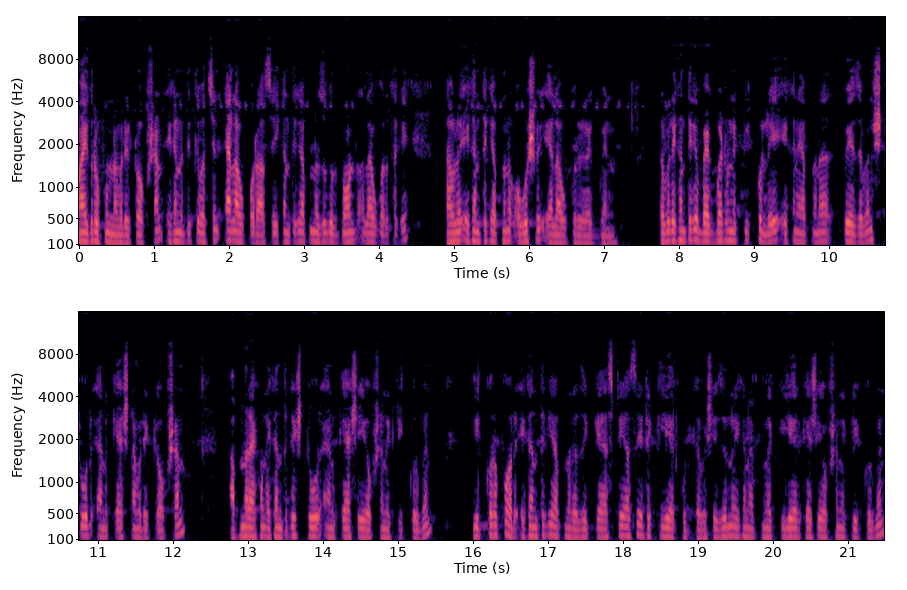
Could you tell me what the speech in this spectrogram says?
মাইক্রোফোন নামের একটা অপশান এখানে দেখতে পাচ্ছেন অ্যালাউ করা আছে। এখান থেকে আপনার যদি ডোন্ট অ্যালাউ করা থাকে, তাহলে এখান থেকে আপনারা অবশ্যই অ্যালাউ করে রাখবেন। তারপর এখান থেকে ব্যাক বাটনে ক্লিক করলে এখানে আপনারা পেয়ে যাবেন স্টোর অ্যান্ড ক্যাশ নামের একটি অপশান আপনারা এখন এখান থেকে স্টোর অ্যান্ড ক্যাশ এই অপশানে ক্লিক করবেন। ক্লিক করার পর এখান থেকে আপনারা যে ক্যাশটি আছে, এটা ক্লিয়ার করতে হবে। সেই জন্য এখানে আপনারা ক্লিয়ার ক্যাশ এই অপশানে ক্লিক করবেন।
